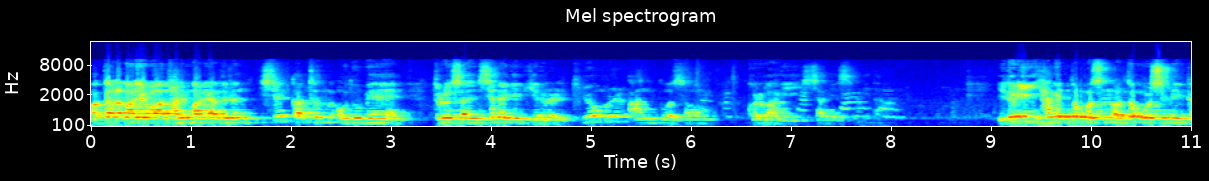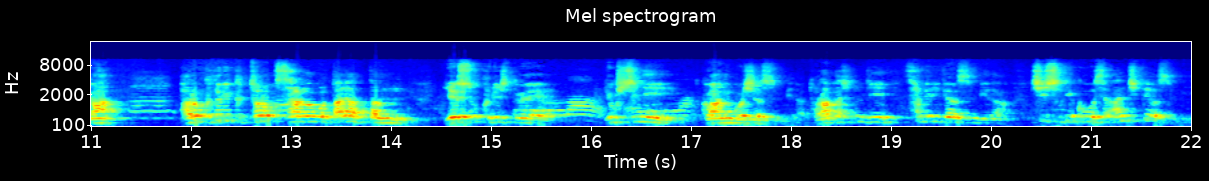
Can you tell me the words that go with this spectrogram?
막달라 마리아와 다른 마리아들은 실 같은 어둠에 둘러싸인 새벽의 길을 두려움을 안고서 걸어가기 시작했습니다. 이들이 향했던 곳은 어떤 곳입니까? 바로 그들이 그토록 사랑하고 따랐던 예수 그리스도의 육신이 거하는 곳이었습니다. 돌아가신 지 3일이 되었습니다. 시신이 그곳에 안치되었습니다.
